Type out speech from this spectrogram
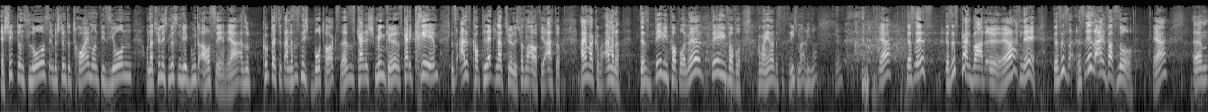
Er schickt uns los in bestimmte Träume und Visionen und natürlich müssen wir gut aussehen. Ja, also guckt euch das an. Das ist nicht Botox, das ist keine Schminke, das ist keine Creme, das ist alles komplett natürlich. Pass mal auf, hier Achtung. Einmal, guck mal, einmal noch. Das ist Babypopo, ne? Babypopo. Guck mal hier, das ist, riech mal, riech mal. Ja, das ist, das ist kein Badöl, ja? Nee, das ist, das ist einfach so, ja? Ähm,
